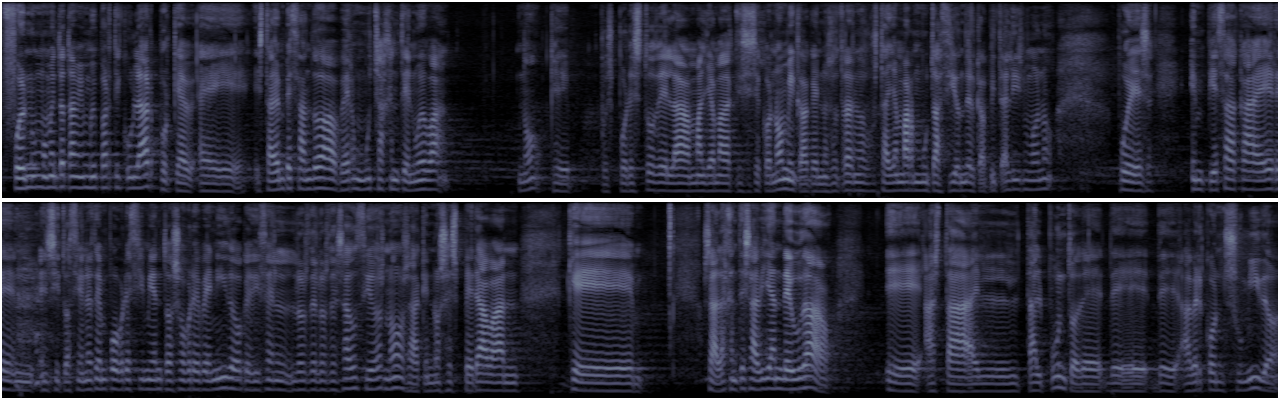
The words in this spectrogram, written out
fue en un momento también muy particular porque eh, estaba empezando a haber mucha gente nueva, ¿no? que pues por esto de la mal llamada crisis económica, que a nosotras nos gusta llamar mutación del capitalismo, ¿no? pues empieza a caer en, situaciones de empobrecimiento sobrevenido, que dicen los de los desahucios, ¿no? o sea, que no se esperaban que... O sea, la gente se había endeudado eh, hasta el tal punto de, haber consumido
